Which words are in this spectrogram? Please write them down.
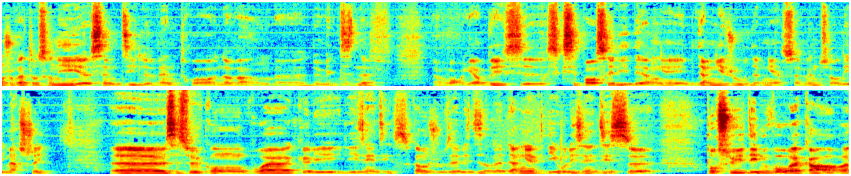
Bonjour à tous, on est euh, samedi le 23 novembre 2019. Euh, on va regarder ce, qui s'est passé les derniers, derniers jours, dernières semaines sur les marchés. Euh, c'est sûr qu'on voit que les, indices, comme je vous avais dit dans la dernière vidéo, les indices poursuivent des nouveaux records.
